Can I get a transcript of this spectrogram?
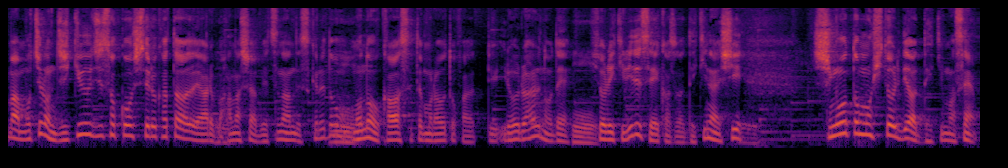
まあ、もちろん自給自足をしている方であれば話は別なんですけれども、物を買わせてもらうとかっていろいろあるので、一人きりで生活はできないし、仕事も一人ではできません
